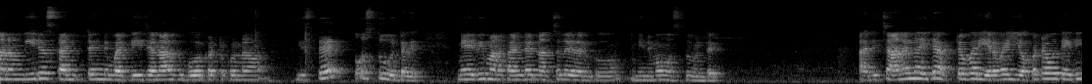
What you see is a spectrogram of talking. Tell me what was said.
మనం వీడియోస్ కంటెంట్ బట్టి జనాలకు బోర్ కట్టకుండా ఇస్తే వస్తూ ఉంటది. మేబీ మన కంటెంట్ నచ్చలేదనుకో మినిమం వస్తూ ఉంటాయి అది ఛానల్ అయితే అక్టోబర్ ఇరవై ఒకటవ తేదీ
